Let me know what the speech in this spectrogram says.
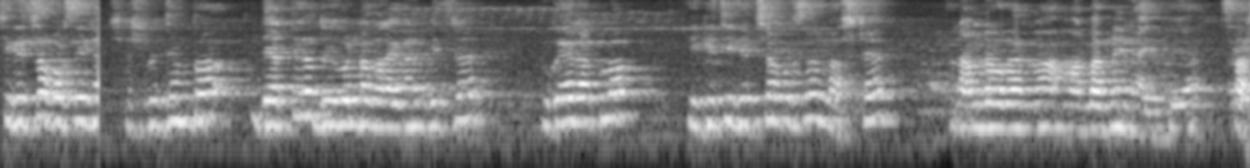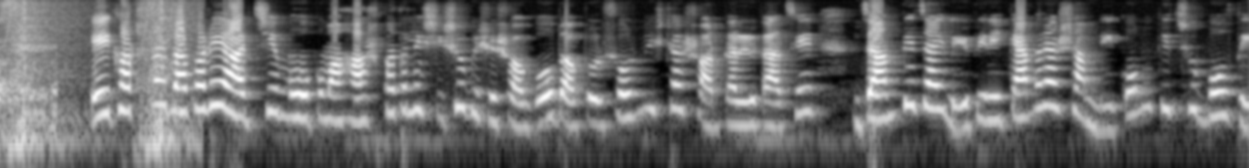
চিকিৎসা করছে। শেষ পর্যন্ত দেড় থেকে দুই ঘণ্টা তারা এখানে ভিতরে ঢুকাই রাখল, কি কি চিকিৎসা করছে লাস্টে এই ঘটনার ব্যাপারে আরজি মহকুমা হাসপাতালে শিশু বিশেষজ্ঞ ডক্টর শর্মিষ্ঠা সরকারের কাছে জানতে চাইলে তিনি ক্যামেরার সামনে কোনো কিছু বলতে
